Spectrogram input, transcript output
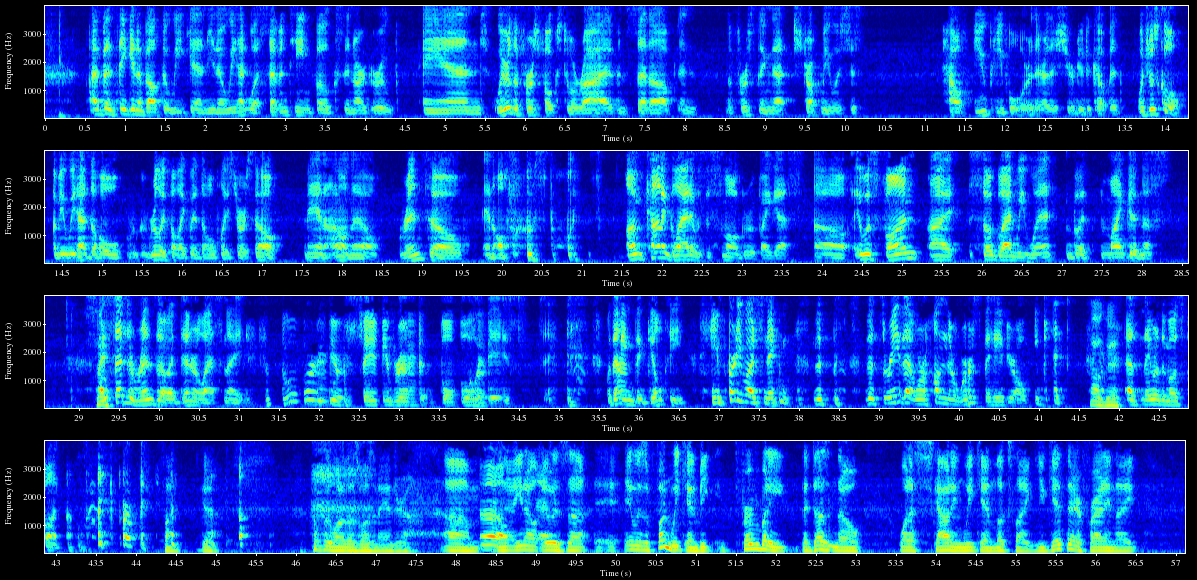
I've been thinking about the weekend. You know, we had what 17 folks in our group, and we were the first folks to arrive and set up. And the first thing that struck me was just how few people were there this year due to COVID, which was cool. I mean, we had the whole, really felt like we had the whole place to ourselves. Man, I don't know. Renzo and all those boys. I'm kind of glad it was a small group, I guess. Uh, it was fun. I so glad we went, but my goodness. So, I said to Renzo at dinner last night, "Who are your favorite boys?" Without being the guilty, he pretty much named the the three that were on their worst behavior all weekend. Oh, good. As they were the most fun. I was like, perfect. Fun. Good. Hopefully, one of those wasn't Andrew. Um, oh, you know, yeah. it was uh, it, it, was a fun weekend. Be, for everybody that doesn't know what a scouting weekend looks like, you get there Friday night.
